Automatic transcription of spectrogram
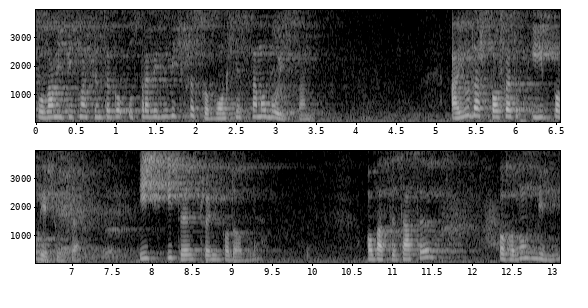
słowami Pisma Świętego usprawiedliwić wszystko, włącznie z samobójstwem. A Judasz poszedł i powiesił się. Idź i ty czyń podobnie. Oba cytaty pochodzą z Biblii.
